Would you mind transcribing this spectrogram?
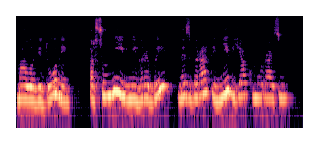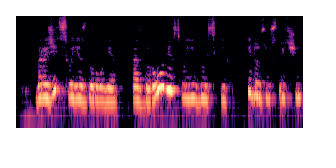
маловідомі та сумнівні гриби не збирати ні в якому разі. Бережіть своє здоров'я та здоров'я своїх близьких і до зустрічі!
